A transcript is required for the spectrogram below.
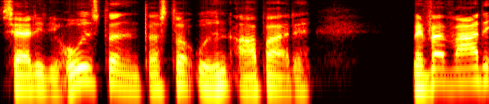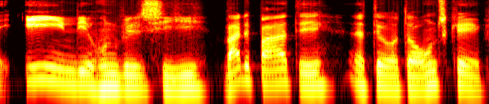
særligt i hovedstaden, der står uden arbejde. Men hvad var det egentlig, hun ville sige? Var det bare det, at det var dogenskab,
